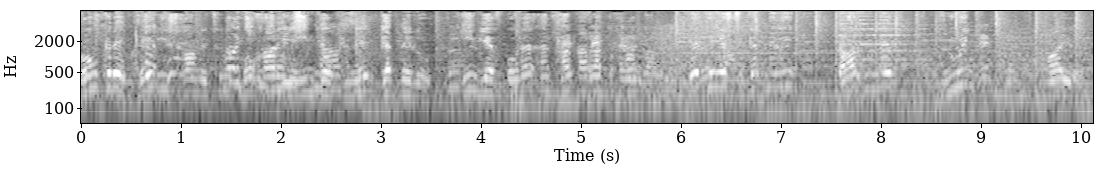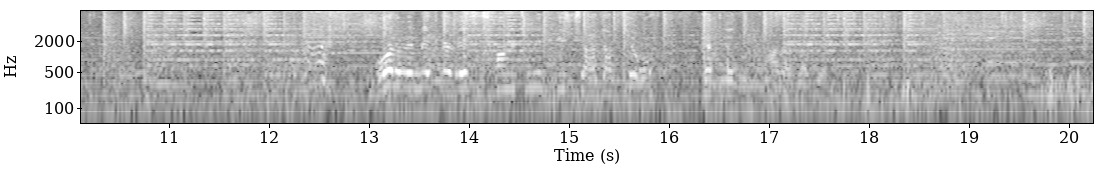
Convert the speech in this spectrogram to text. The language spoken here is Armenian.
կոնկրետ ձեր իշխանությունը փոխարեն է ինձ օգնել գտնելու իմ եղբորը ընդհակառակ խանգարում։ Եթե ես չգտնեի, դառնում էր նույն այո։ Որևէ մեկն էլ այս իշխանությունից իր չի հաջողվի գտնելու իմ հարազատը։ Thank you.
